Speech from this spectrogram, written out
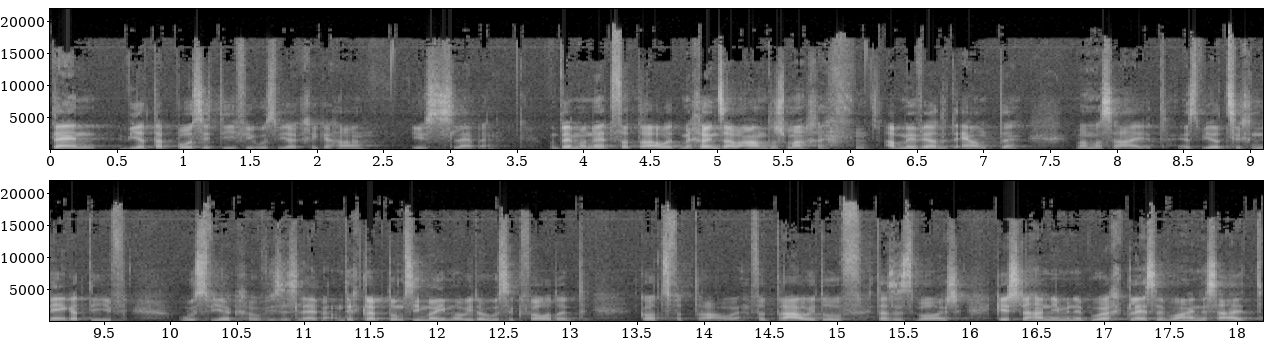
dann wird das positive Auswirkungen haben in unser Leben. Und wenn wir nicht vertrauen, wir können es auch anders machen, aber wir werden ernten, was man sagt. Es wird sich negativ auswirken auf unser Leben. Und ich glaube, darum sind wir immer wieder herausgefordert, Gott zu vertrauen. Vertraue darauf, dass es wahr ist. Gestern habe ich in einem Buch gelesen, wo einer sagt,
